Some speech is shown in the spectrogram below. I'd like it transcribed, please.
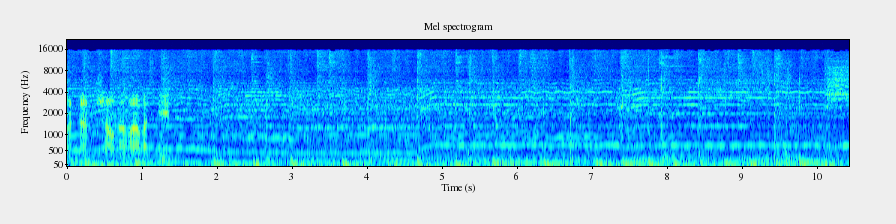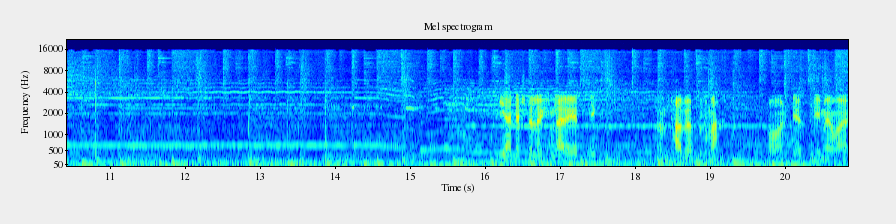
Und dann schauen wir mal, was geht. Hier an der Stelle ging leider jetzt nichts. Wir haben ein paar Würfe gemacht und jetzt gehen wir mal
